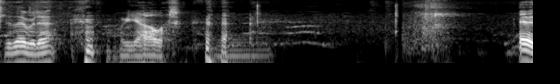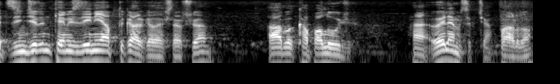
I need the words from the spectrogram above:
Dişlide bile yağ var. evet zincirin temizliğini yaptık arkadaşlar şu an. Abi kapalı ucu. Ha öyle mi sıkacağım? Pardon.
